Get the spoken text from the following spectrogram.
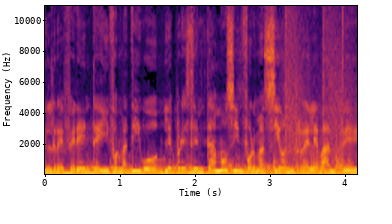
El referente informativo le presentamos información relevante.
